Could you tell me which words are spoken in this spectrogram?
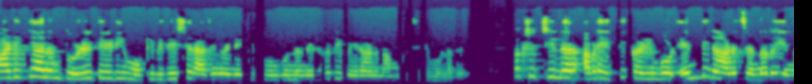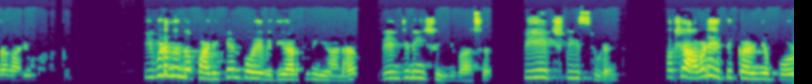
പഠിക്കാനും തൊഴിൽ തേടിയും ഒക്കെ വിദേശ രാജ്യങ്ങളിലേക്ക് പോകുന്ന നിരവധി പേരാണ് നമുക്ക് ചുറ്റുമുള്ളത്. പക്ഷെ ചിലർ അവിടെ എത്തിക്കഴിയുമ്പോൾ എന്തിനാണ് ചെന്നത് എന്ന കാര്യം മറക്കും. ഇവിടെ നിന്ന് പഠിക്കാൻ പോയ വിദ്യാർത്ഥിനിയാണ് Ranjini Srinivas P H D student പക്ഷെ അവിടെ എത്തിക്കഴിഞ്ഞപ്പോൾ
